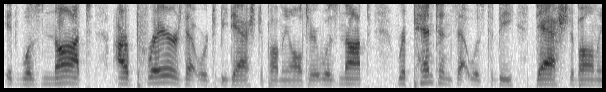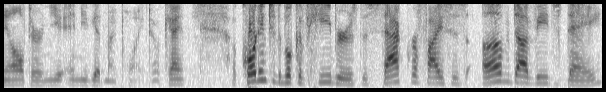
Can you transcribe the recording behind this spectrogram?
It was not our prayers that were to be dashed upon the altar. It was not repentance that was to be dashed upon the altar. And you, and you get my point, okay? According to the book of Hebrews, the sacrifices of David's day,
